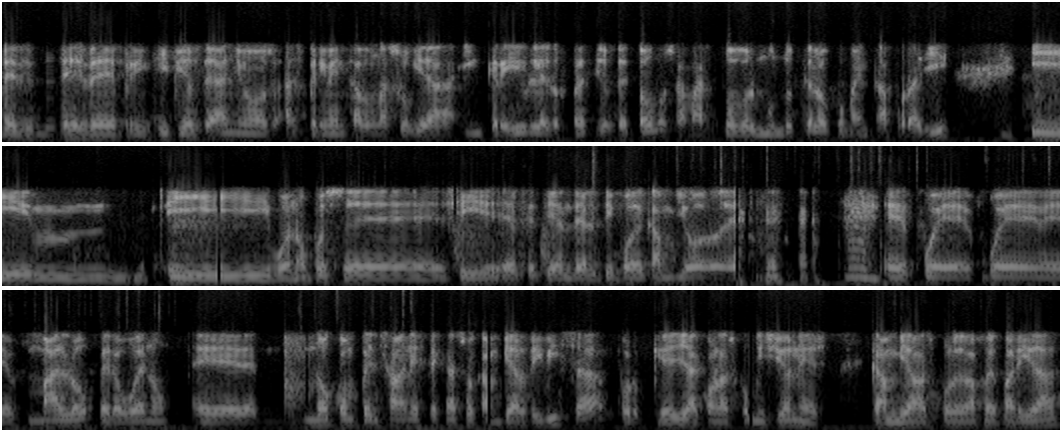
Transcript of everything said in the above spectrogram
desde, principios de años ha experimentado una subida increíble los precios de todos, además todo el mundo te lo comenta por allí. Y, y bueno, pues eh, sí, efectivamente el tipo de cambio eh, fue, fue malo, pero bueno, eh, no compensaba en este caso cambiar divisa, porque ya con las comisiones cambiabas por debajo de paridad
